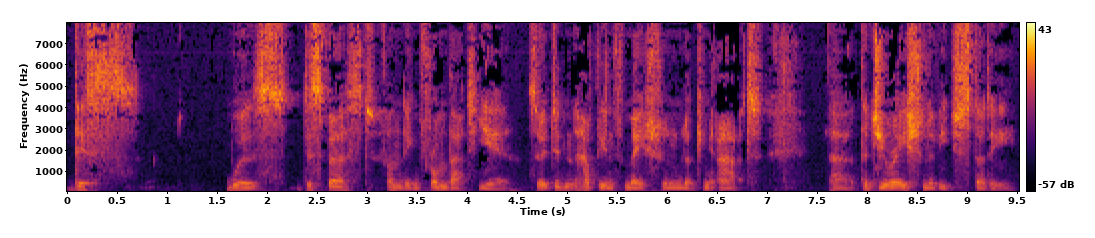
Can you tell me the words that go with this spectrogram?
This was dispersed funding from that year, so it didn't have the information looking at uh, the duration of each study.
